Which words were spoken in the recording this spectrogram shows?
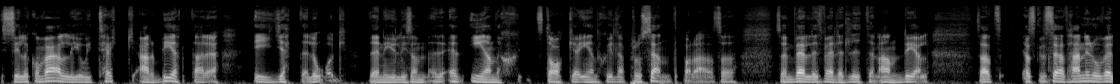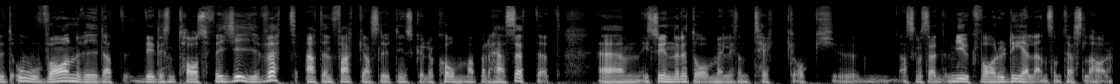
Silicon Valley och i techarbetare är jättelåg. Den är ju liksom en enstaka enskilda procent bara, alltså, så en väldigt, väldigt liten andel. Så att jag skulle säga att han är nog väldigt ovan vid att det liksom tas för givet att en fackanslutning skulle komma på det här sättet. Um, I synnerhet då med liksom tech och eh, uh, jag ska säga, mjukvarudelen som Tesla har.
